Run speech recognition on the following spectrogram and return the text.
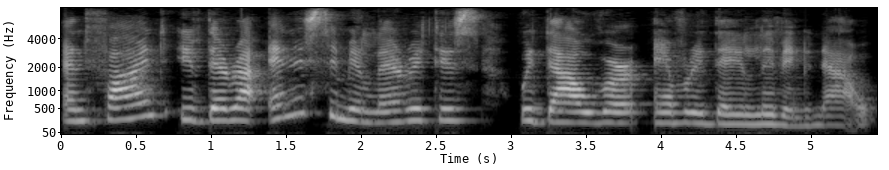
and find if there are any similarities with our everyday living now.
